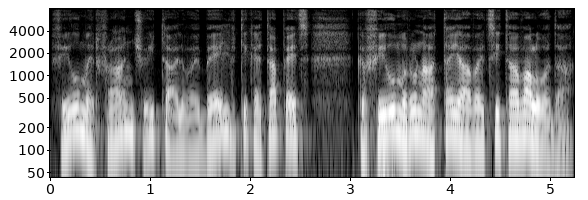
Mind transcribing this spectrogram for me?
Filma ir franču, itāļu vai beļģu tikai tāpēc, ka filma runā tajā vai citā valodā.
